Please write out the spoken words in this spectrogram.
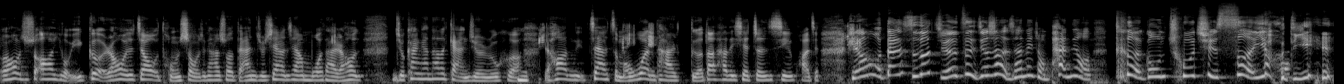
然后我就说哦，有一个，然后我就教我同事，我就跟他说，等下你就这样这样摸他，然后你就看看他的感觉如何，然后你再怎么问他，得到他的一些真心话。这样，然后我当时都觉得自己就是很像那种派那种特工出去色诱敌人，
